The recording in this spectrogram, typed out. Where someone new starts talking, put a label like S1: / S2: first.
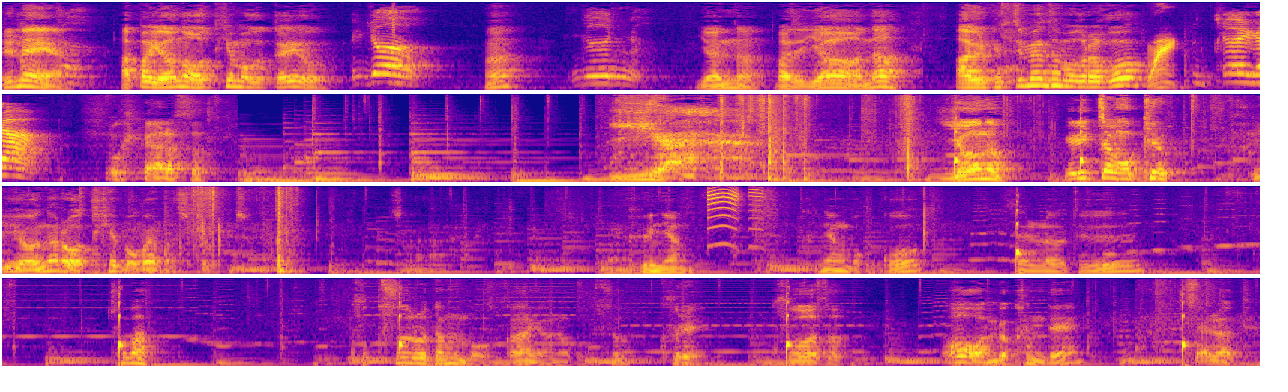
S1: 유나야, 아빠 연어 어떻게 먹을까요?
S2: 너,
S1: 어?
S2: 눈,
S1: 연어. 맞아, 연어. 아, 이렇게 쓰면서 먹으라고?
S2: 그라,
S1: 오케이, 알았어. 이야. 연어 1.5kg. 이 연어를 어떻게 먹어야 맛있겠죠? 자, 그냥 그냥 먹고 샐러드, 초밥, 국수로도 한번 먹을까? 연어 국수? 그래, 구워서. 어 완벽한데? 샐러드.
